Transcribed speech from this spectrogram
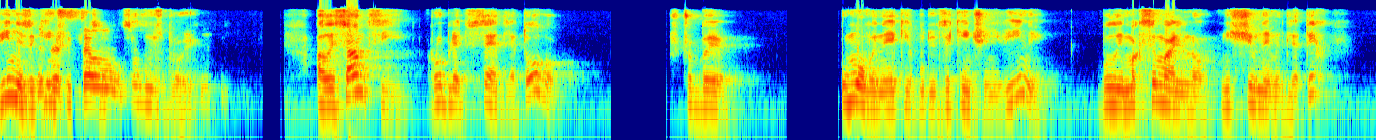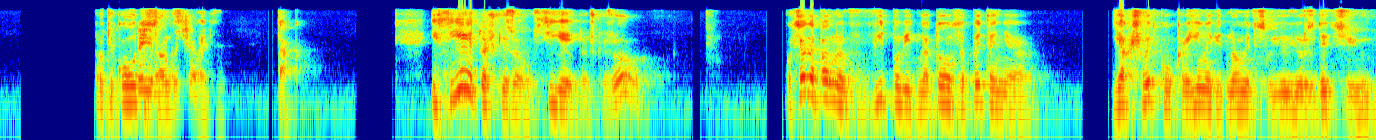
Війни закінчуються силою зброєю. Але санкції роблять все для того, щоб умови, на яких будуть закінчені війни, були максимально ніщівними для тих, проти кого ці санкції. Так. І з цієї точки зору, з цієї точки зору, оце, напевно, відповідь на то запитання, як швидко Україна відновить свою юрисдикцію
